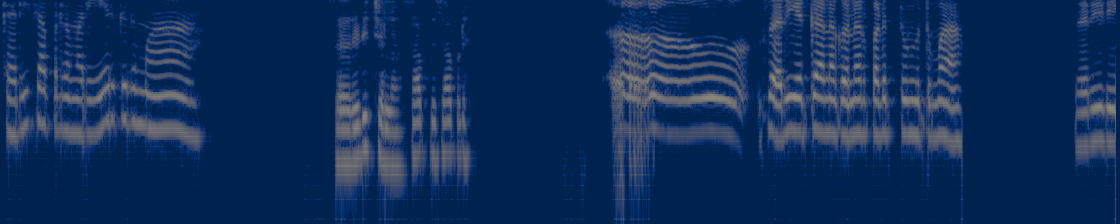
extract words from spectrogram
கறி சாப்பிட்ற மாதிரியே இருக்குதும்மா. சரிடி செல்லம். சாப்பிடு சாப்பிடு. சரி அக்கா நான் கொஞ்ச நேரம் படுத்து தூங்கட்டுமா? சரிடி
